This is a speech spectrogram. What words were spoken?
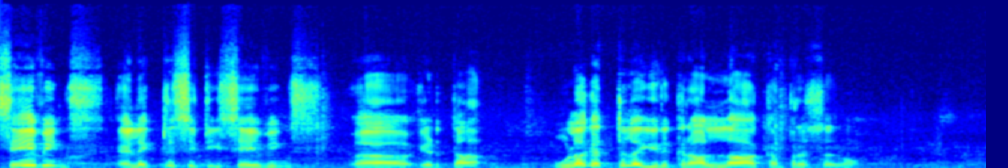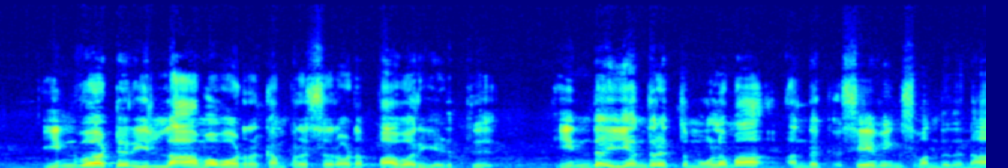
சேவிங்ஸ் எலக்ட்ரிசிட்டி சேவிங்ஸ் எடுத்தால் உலகத்தில் இருக்கிற எல்லா கம்ப்ரஸரும் இன்வெர்ட்டர் இல்லாமல் ஓடுற கம்ப்ரஸரோட பவர் எடுத்து இந்த இயந்திரத்து மூலமாக அந்த சேவிங்ஸ் வந்ததுன்னா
